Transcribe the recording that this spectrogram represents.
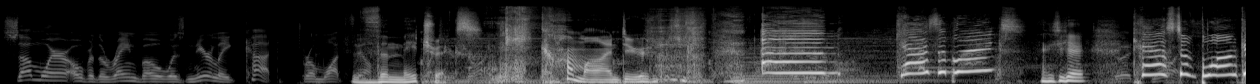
"Somewhere Over the Rainbow" was nearly cut from what film? The Matrix. Come on, dude. Um, Casablanca? yeah. Good Casablanca?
